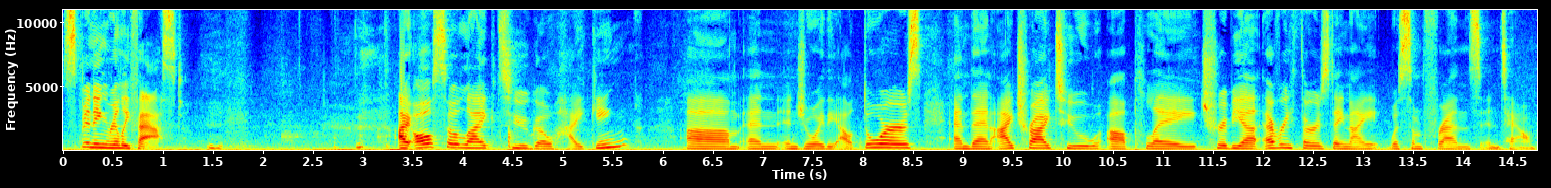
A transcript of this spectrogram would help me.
Spinning really fast. I also like to go hiking um, and enjoy the outdoors. And then I try to uh, play trivia every Thursday night with some friends in town.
